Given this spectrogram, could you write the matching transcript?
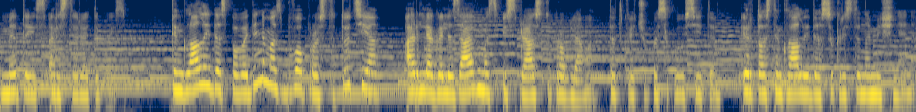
mitais ar stereotipais. Tinklalaidės pavadinimas buvo prostitucija ar legalizavimas išspręstų problemą, tad kviečiu pasiklausyti ir tos tinklalaidės su Kristina Mišinėne.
